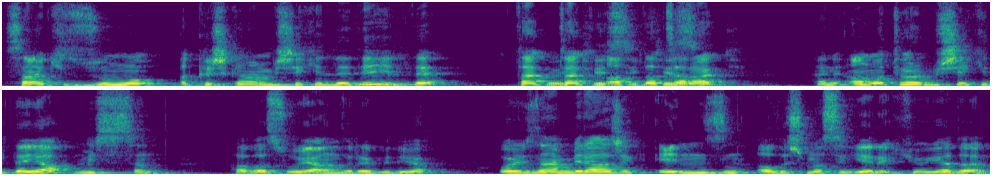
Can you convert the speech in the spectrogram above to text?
sanki zoom'u akışkan bir şekilde değil de tak Böyle tak kesik atlatarak kesik. hani amatör bir şekilde yapmışsın havası uyandırabiliyor. O yüzden birazcık elinizin alışması gerekiyor ya da Hı hı.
